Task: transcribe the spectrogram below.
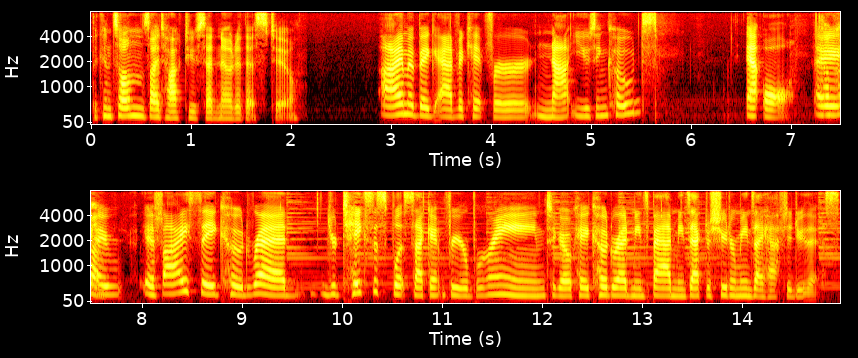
The consultants I talked to said no to this too. I'm a big advocate for not using codes at all. I, I, if I say code red, it takes a split second for your brain to go, okay, code red means bad, means active shooter, means I have to do this.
